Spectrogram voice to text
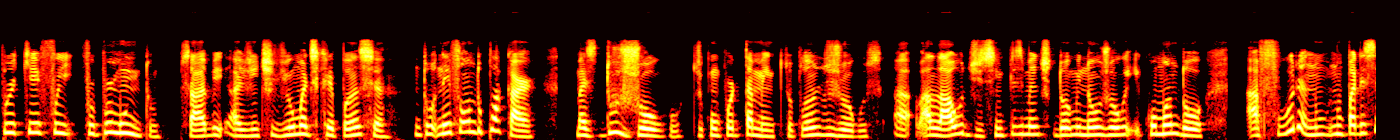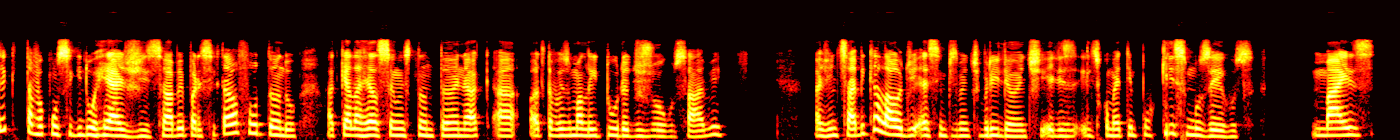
porque foi, foi por muito, sabe? A gente viu uma discrepância, não tô nem falando do placar, mas do jogo, de comportamento, do plano de jogos. A, a Loud simplesmente dominou o jogo e comandou. A Fúria não, não parecia que estava conseguindo reagir, sabe? Parecia que estava faltando aquela reação instantânea, a, a, talvez uma leitura de jogo, sabe? A gente sabe que a Loud é simplesmente brilhante, eles, eles cometem pouquíssimos erros, mas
